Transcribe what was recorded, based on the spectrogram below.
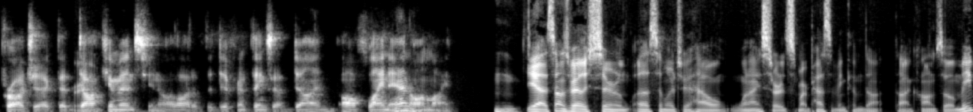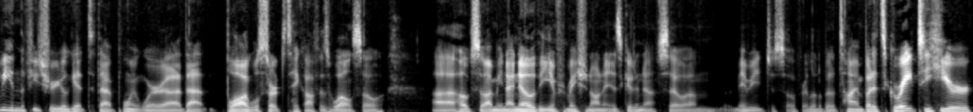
project that right. documents, you know, a lot of the different things I've done offline and online. Mm-hmm. Yeah, it sounds very similar, uh, similar to how when I started smartpassiveincome.com. So maybe in the future you'll get to that point where uh, that blog will start to take off as well. So uh, I hope so. I mean, I know the information on it is good enough. So um, maybe just over a little bit of time. But it's great to hear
